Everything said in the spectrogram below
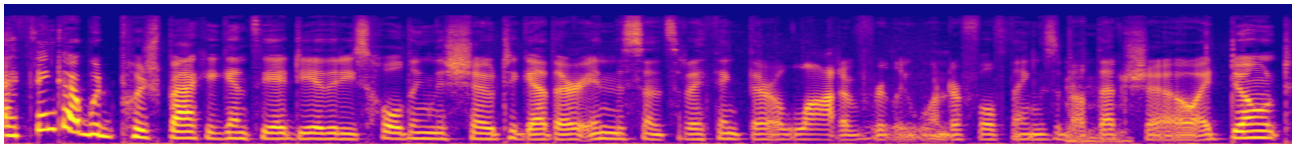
I think I would push back against the idea that he's holding the show together in the sense that I think there are a lot of really wonderful things about that mm-hmm. show. I don't.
